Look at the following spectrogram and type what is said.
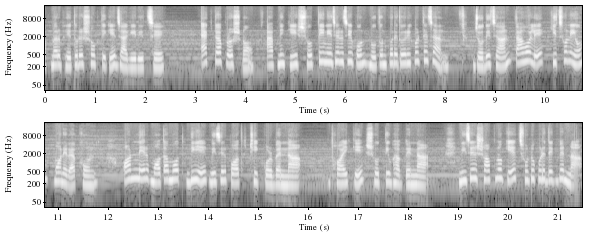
আপনার ভেতরের শক্তিকে জাগিয়ে দিচ্ছে। একটা প্রশ্ন, আপনি কি সত্যি নিজের জীবন নতুন করে তৈরি করতে চান? যদি চান, তাহলে কিছু নিয়ম মনে রাখুন। অন্যের মতামত দিয়ে নিজের পথ ঠিক করবেন না। ভয়কে সত্যি ভাববেন না। নিজের স্বপ্নকে ছোট করে দেখবেন না।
